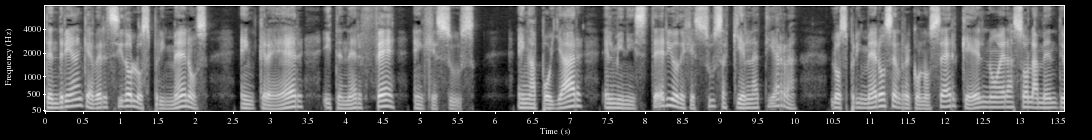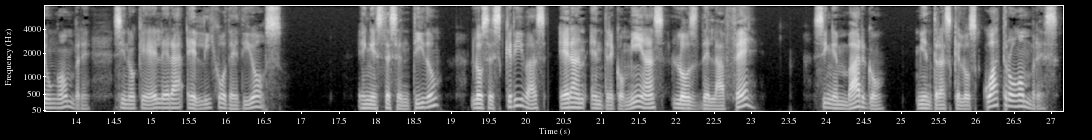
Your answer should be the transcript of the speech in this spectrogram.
tendrían que haber sido los primeros en creer y tener fe en Jesús, en apoyar el ministerio de Jesús aquí en la tierra, los primeros en reconocer que Él no era solamente un hombre, sino que Él era el Hijo de Dios. En este sentido, los escribas eran, entre comillas, los de la fe. Sin embargo, mientras que los cuatro hombres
